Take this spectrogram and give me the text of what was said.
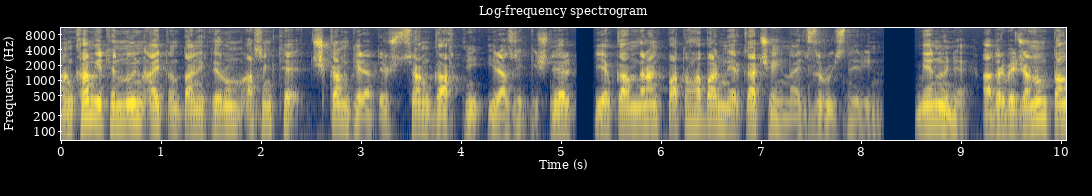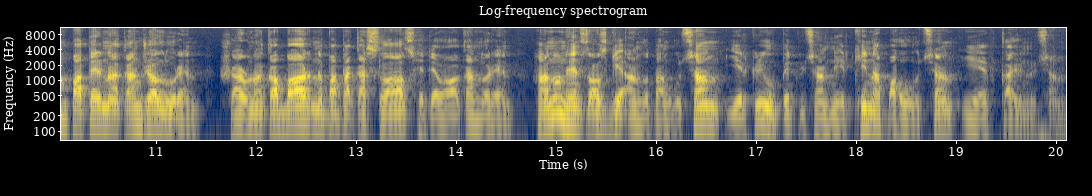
Անկամ եթե նույն այդ ընտանիքներում ասենք թե չկան գերատեսչության գաղտնի իրազեկիչներ եւ կամ նրանք պատահաբար ներկա չէին այդ զրույցներին։ Միևնույն է, Ադրբեջանում տան պատերն ականջալուր են, շարունակաբար նպատակասլաց հետևողականորեն, հանուն հենց ազգի անվտանգության, երկրի ու պետության ներքին ապահովության եւ կայունության։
